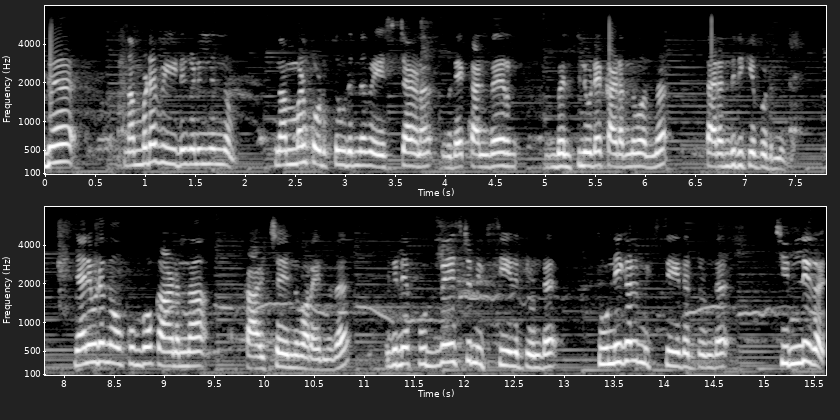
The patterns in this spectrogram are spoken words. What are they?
ഇത് നമ്മുടെ വീടുകളിൽ നിന്നും നമ്മൾ കൊടുത്തുവിടുന്ന വേസ്റ്റാണ് ഇവിടെ കൺവെയർ ബെൽറ്റിലൂടെ കടന്നു വന്ന് തരംതിരിക്കപ്പെടുന്നത്. ഞാനിവിടെ നോക്കുമ്പോൾ കാണുന്ന കാഴ്ച എന്ന് പറയുന്നത് ഇതിൽ ഫുഡ് വേസ്റ്റ് മിക്സ് ചെയ്തിട്ടുണ്ട് തുണികൾ മിക്സ് ചെയ്തിട്ടുണ്ട് ചില്ലുകൾ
